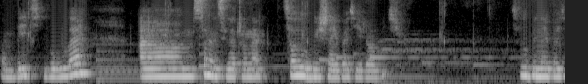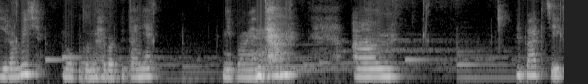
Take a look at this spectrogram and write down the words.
tam być i w ogóle. Um, Stany Zjednoczone. Co lubisz najbardziej robić? Co lubię najbardziej robić? Było podobne chyba pytanie. Nie pamiętam. Um, Najbardziej.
